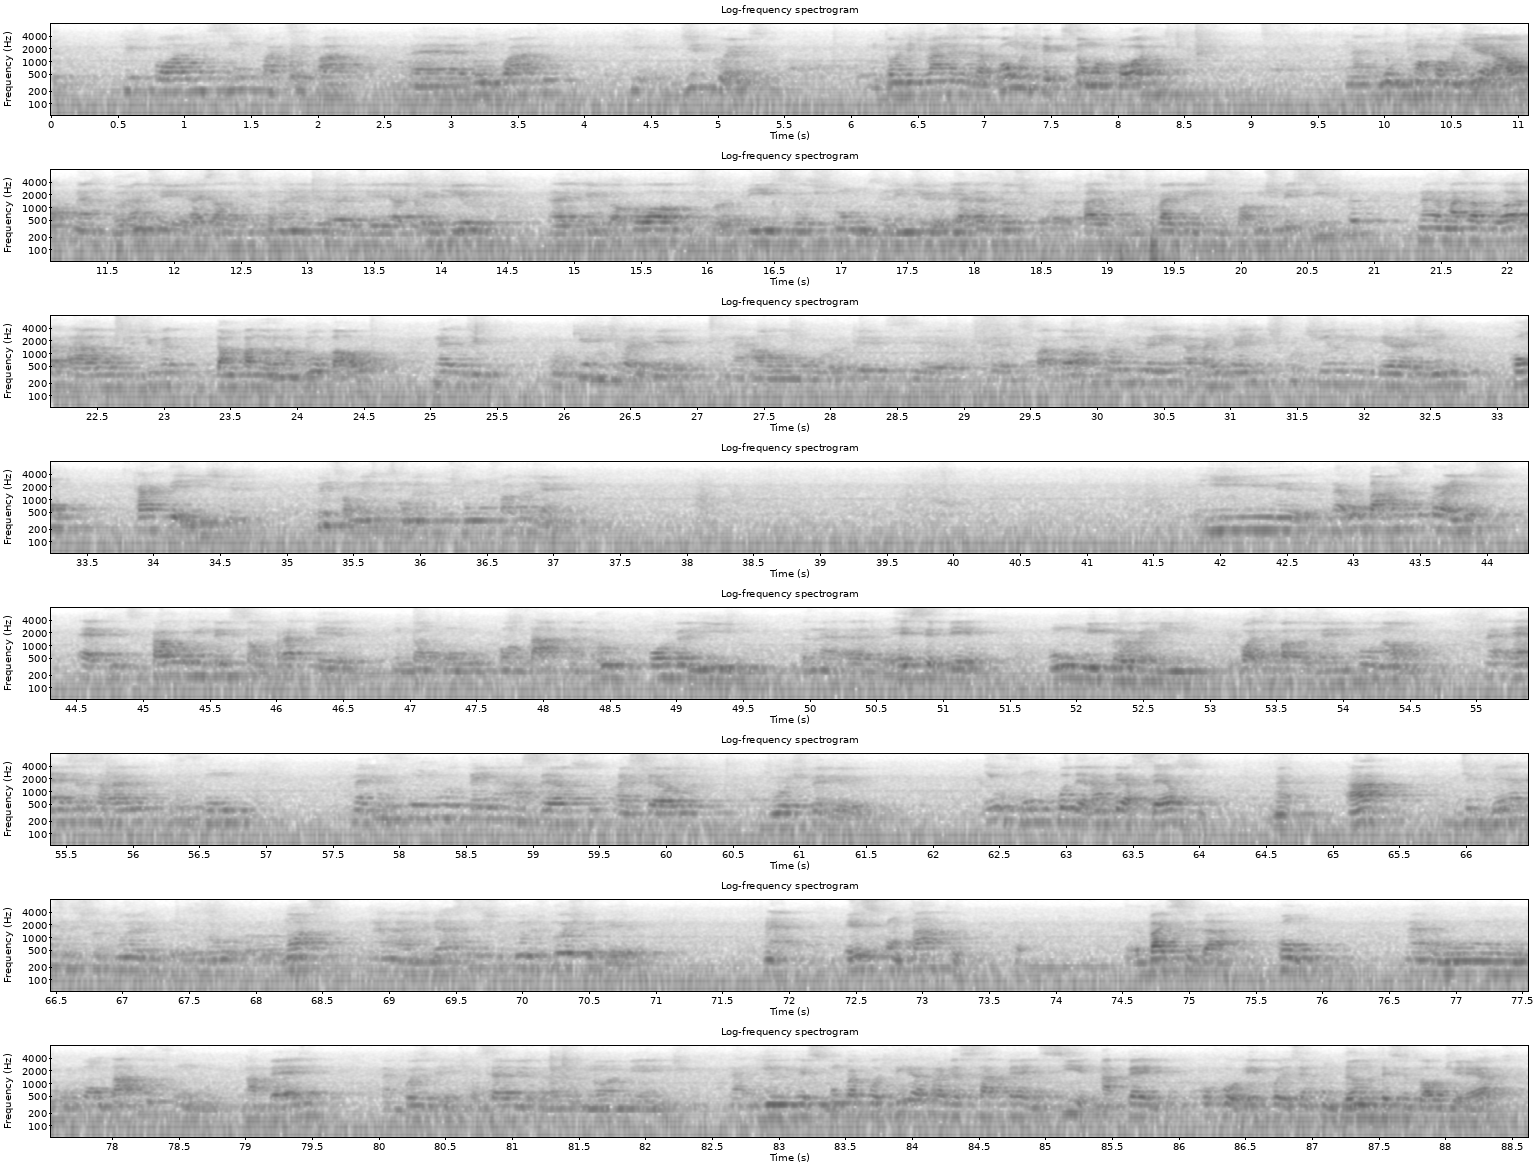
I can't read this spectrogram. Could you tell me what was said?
que podem sim participar uh, de um quadro que, de doença. Então a gente vai analisar como a infecção ocorre né, de uma forma geral, né, durante as aulas de cândida, de aspergilos, né, de criptococcus, esporopris e outros fungos, a gente, e até dos outros uh, parásitos, a gente vai ver isso de forma específica, né, mas agora a, o objetivo é dar um panorama global né, de o que a gente vai ver né, ao longo desse, desse patógeno, para vocês aí, a gente aí discutindo e interagindo com características, principalmente nesse momento dos fungos patogênicos. E né, o básico para isso é para ocorrer infecção, para ter então o contato né, para o organismo né, é, receber um microorganismo que pode ser patogênico ou não, né, é necessário o fungo, né, que o fungo tenha acesso às células do hospedeiro. E o fungo poderá ter acesso né, a diversas estruturas do, nossa, né, a diversas estruturas do hospedeiro. Né. Esse contato vai se dar com né, o, o, contato do fungo na pele, né, coisa que a gente recebe né, no ambiente, né, e esse fungo vai poder atravessar a pele se na pele ocorrer, por exemplo, um dano tecidual direto.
